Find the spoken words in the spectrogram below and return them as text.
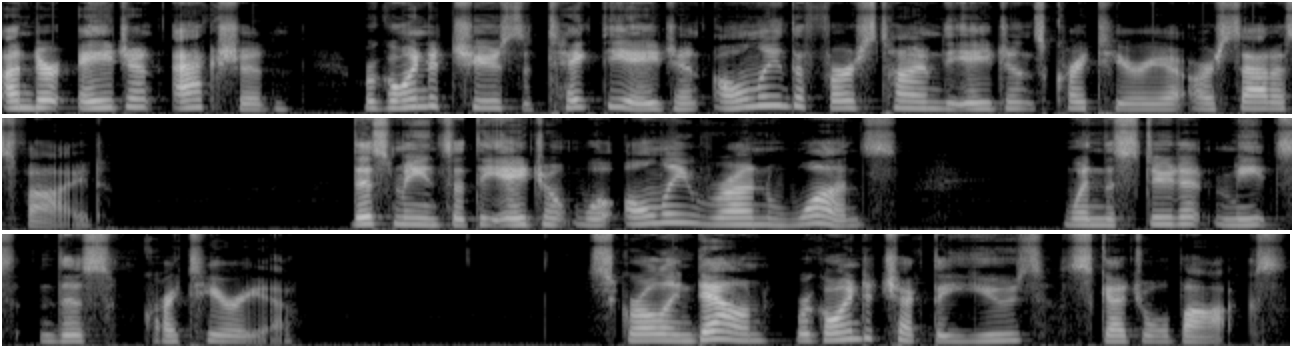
Under Agent Action, we're going to choose to take the agent only the first time the agent's criteria are satisfied. This means that the agent will only run once when the student meets this criteria. Scrolling down, we're going to check the Use Schedule box,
